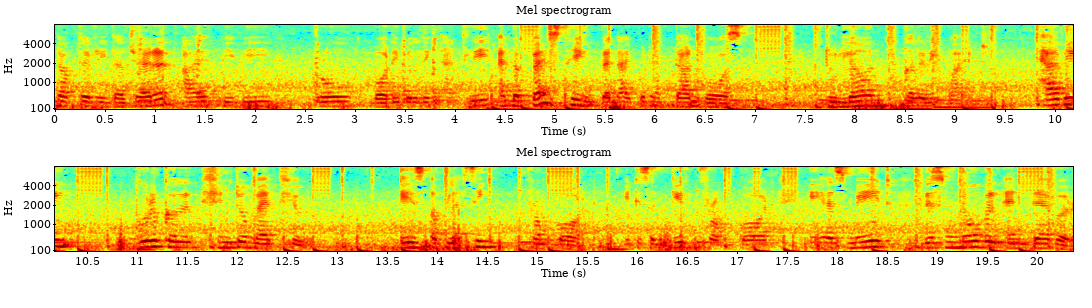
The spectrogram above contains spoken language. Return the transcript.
Dr. Rita Jaran, IFBB pro bodybuilding athlete, and the best thing that I could have done was to learn Kalari Payat. Having Gurukkal Shinto Matthew is a blessing from God. It is a gift from God. He has made this noble endeavor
